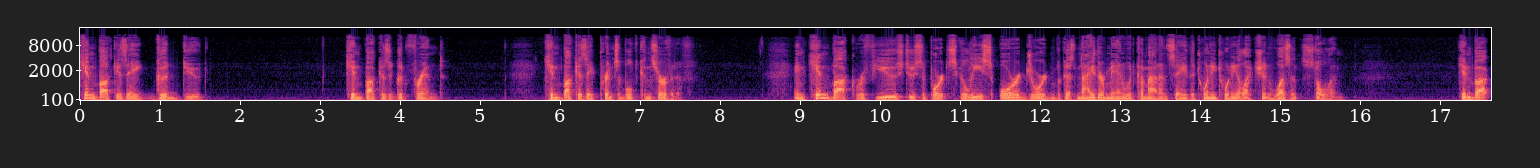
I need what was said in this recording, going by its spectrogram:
Ken Buck is a good dude. Ken Buck is a good friend. Ken Buck is a principled conservative. And Ken Buck refused to support Scalise or Jordan because neither man would come out and say the 2020 election wasn't stolen. Ken Buck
